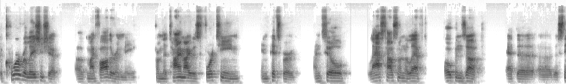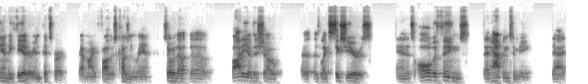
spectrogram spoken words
the core relationship of my father and me from the time I was 14 in Pittsburgh until Last House on the Left opens up at the uh, the Stanley Theater in Pittsburgh that my father's cousin ran. So the the body of the show uh, is like six years, and it's all the things that happened to me that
